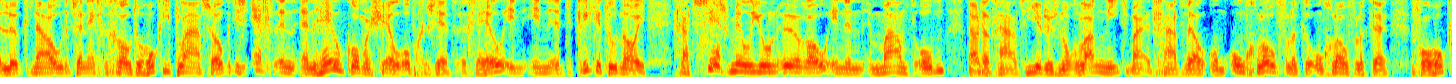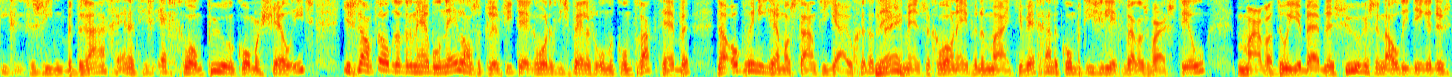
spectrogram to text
Lucknow, dat zijn echt de grote hockeyplaatsen ook. Het is echt een, een heel commercieel opgezet geheel. In, in het crickettoernooi gaat 6 miljoen euro in een maand om. Nou, dat gaat hier dus nog lang niet, maar het gaat wel om ongelofelijke, ongelofelijke, voor hockey gezien bedragen. En het is echt gewoon puur een commercieel iets. Je snapt ook dat er een heleboel Nederlandse clubs die tegenwoordig die spelers onder contract hebben, nou ook weer niet helemaal staan te juichen. Dat deze mensen gewoon even een maandje weggaan. De competitie ligt weliswaar stil, maar wat doe je bij blessures en al die dingen. Dus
